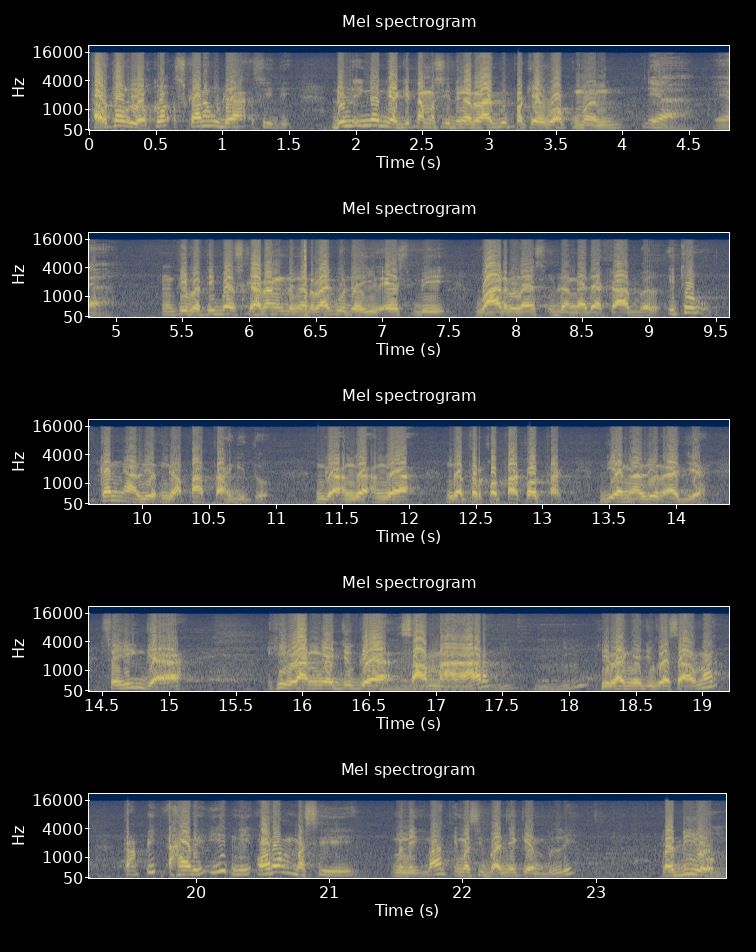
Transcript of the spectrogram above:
Tahu-tahu loh kok sekarang udah CD. Dulu ingat nggak kita masih dengar lagu pakai Walkman, Ya, ya. yang tiba-tiba sekarang dengar lagu udah USB, wireless, udah nggak ada kabel. Itu kan ngalir nggak patah gitu, nggak nggak nggak nggak terkotak-kotak. Dia ngalir aja, sehingga hilangnya juga samar, hilangnya juga samar. Tapi hari ini orang masih menikmati, masih banyak yang beli radio.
